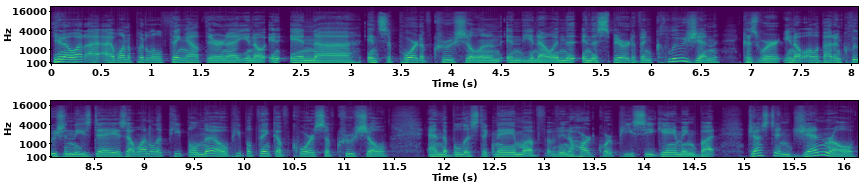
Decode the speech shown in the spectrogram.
You know what? I, I want to put a little thing out there, and you know, in in, uh, in support of Crucial, and in you know, in the in the spirit of inclusion, because we're you know all about inclusion these days. I want to let people know. People think, of course, of Crucial and the Ballistix name of, of you know hardcore PC gaming, but just in general,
